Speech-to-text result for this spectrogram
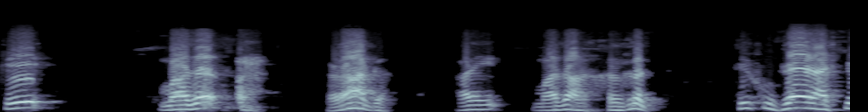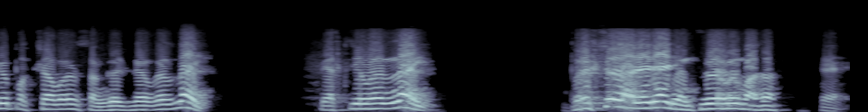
की माझं राग आणि माझा हरकत ही कुठल्याही राजकीय पक्षावर संघटनेवर नाही. व्यक्तीवर नाही. भ्रष्ट झालेल्या यंत्रणेवर माझा आहे.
